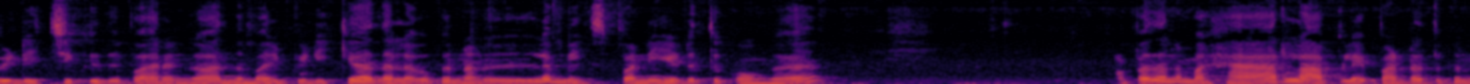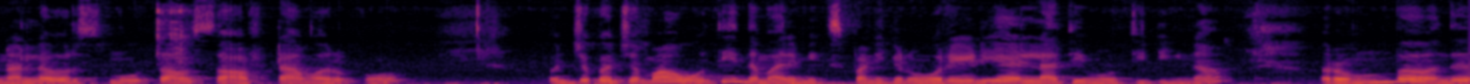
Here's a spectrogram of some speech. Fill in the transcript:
பிடிச்சிக்குது பாருங்கள் அந்த மாதிரி பிடிக்காத அளவுக்கு நல்லா மிக்ஸ் பண்ணி எடுத்துக்கோங்க. அப்போ தான் நம்ம ஹேரில் அப்ளை பண்ணுறதுக்கு நல்ல ஒரு ஸ்மூத்தாகவும் சாஃப்டாகவும் இருக்கும். கொஞ்சம் கொஞ்சமாக ஊற்றி இந்த மாதிரி மிக்ஸ் பண்ணிக்கணும். ஒரேடியாக எல்லாத்தையும் ஊற்றிட்டிங்கன்னா ரொம்ப வந்து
